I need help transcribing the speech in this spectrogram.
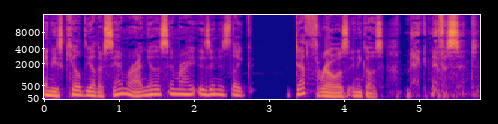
and he's killed the other samurai, and the other samurai is in his like death throes, and he goes magnificent.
